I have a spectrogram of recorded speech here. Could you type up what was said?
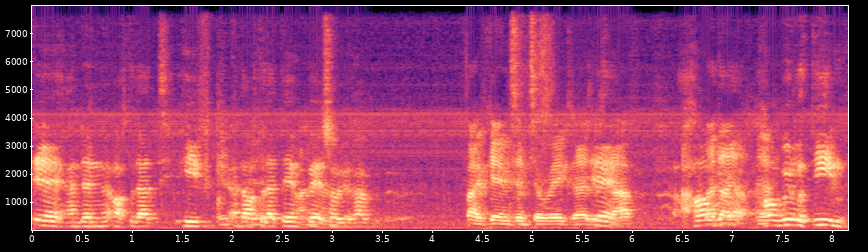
Yeah, and then after that HIF, and after that MP. So you have five games in two weeks. That yeah. How, will, yeah. how will the team?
